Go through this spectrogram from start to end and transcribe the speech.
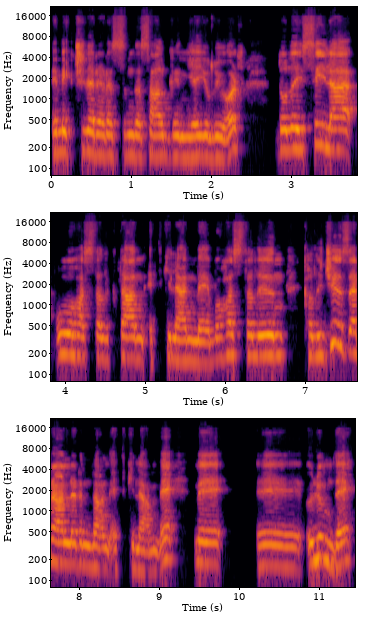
emekçiler arasında salgın yayılıyor. Dolayısıyla bu hastalıktan etkilenme, bu hastalığın kalıcı zararlarından etkilenme ve e, ölüm de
